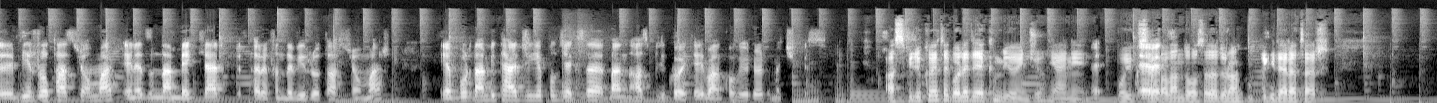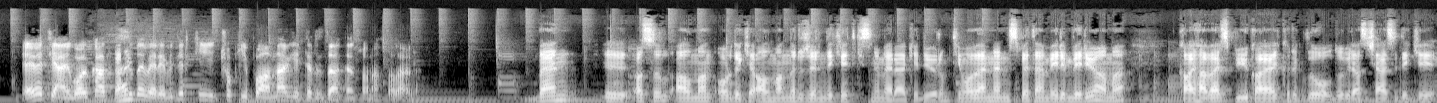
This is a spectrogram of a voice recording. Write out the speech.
e, bir rotasyon var. En azından bekler tarafında bir rotasyon var. Ya buradan bir tercih yapılacaksa ben Aspilicueta'yı banko görüyorum açıkçası. Aspilicueta gole de yakın bir oyuncu. Yani boyu kısa Evet. falan da olsa da duran topla gider atar. Evet yani gol katkısı Ben- da verebilir ki çok iyi puanlar getirir zaten son haftalarda. Ben e, asıl Alman oradaki Almanlar üzerindeki etkisini merak ediyorum. Timo Werner nispeten verim veriyor ama Kai Havertz büyük hayal kırıklığı oldu. Biraz Chelsea'deki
